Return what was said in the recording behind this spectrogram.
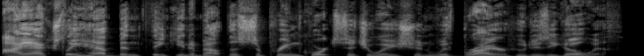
I actually have been thinking about the Supreme Court situation with Breyer. Who does he go with?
